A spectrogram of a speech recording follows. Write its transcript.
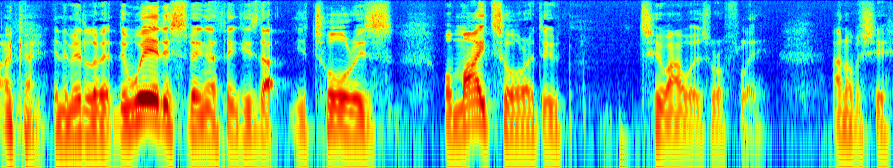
Okay. in the middle of it. The weirdest thing I think is that your tour is well, my tour I do two hours roughly, and obviously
